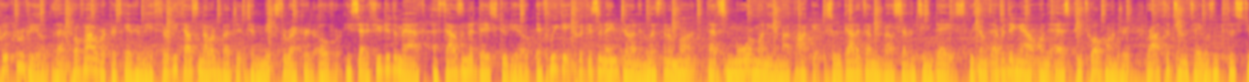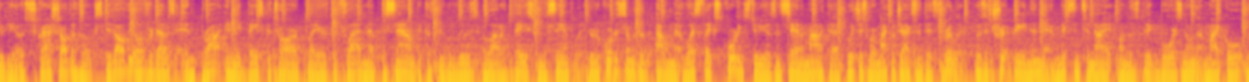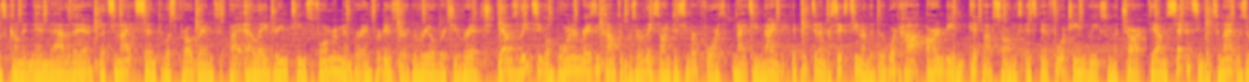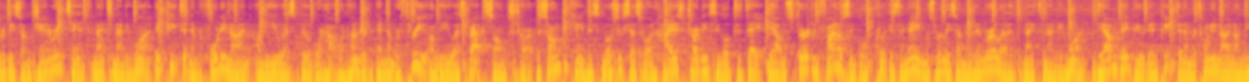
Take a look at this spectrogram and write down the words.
Quik revealed that Profile Records gave him a $30,000 budget to mix the record over. He said, if you do the math, a thousand a day studio, if we get Quik as the Name done in less than a month, that's more money in my pocket. So we got it done in about 17 days. We dumped everything out on the SP1200, brought the turntables into the studio, scratched all the hooks, did all the overdubs, and brought in a bass guitar player to flatten up the sound because we would lose a lot of bass from the sampling. We recorded some of the album at Westlake Recording Studios in Santa Monica, which is where Michael Jackson did Thriller. It was a trip being in there, mixing Tonight on those big boards, knowing that Michael was coming in and out of there. The Tonight synth was programmed by LA Dream Team's former member and producer, the real Richie Rich. The album's lead single, Born and Raised in Compton, was released on December 4th, 1990. It peaked at number 16 on the Billboard Hot R&B and Hip Hop Songs and spent 14 weeks on the chart. The album's second single, Tonight, was released on January 10th, 1991. It peaked at number 49 on the US Billboard Hot 100 and number 3 on the US Rap Songs chart. The song became his most successful and highest charting single to date. The album's third and final single, Quik as the Name, was released on November 11th, 1991. The album debuted and peaked at number 29 on the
